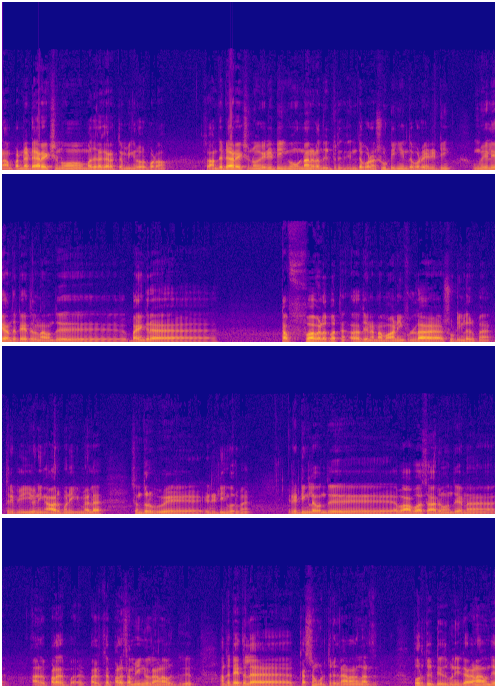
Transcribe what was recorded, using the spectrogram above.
நான் பண்ண டைரக்ஷனும் மதுரகார தம்பிங்கிற ஒரு படம். ஸோ அந்த டைரக்ஷனும் எடிட்டிங்கும் ஒன்றா நடந்துக்கிட்டு இருக்குது. இந்த படம் ஷூட்டிங்கு இந்த படம் எடிட்டிங் உண்மையிலேயே அந்த டயத்தில் நான் வந்து பயங்கர டஃப்பாக வேலை பார்த்தேன். அதாவது என்னென்னா மார்னிங் ஃபுல்லாக ஷூட்டிங்கில் இருப்பேன். திருப்பி ஈவினிங் ஆறு மணிக்கு மேலே செந்தூர் எடிட்டிங் வருவேன். எடிட்டிங்கில் வந்து ஆபா சாரும் வந்து என்னை அந்த பல பல பல சமயங்கள் நான் அவருக்கு அந்த டயத்தில் கஷ்டம் கொடுத்துருக்குறேன். ஆனால் நான் பொறுத்துக்கிட்டு இது பண்ணியிருக்காரு. ஆனால் வந்து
